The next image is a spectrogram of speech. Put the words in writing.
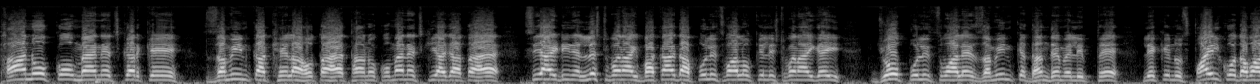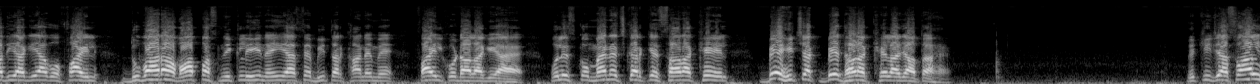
थानों को मैनेज करके ज़मीन का खेला होता है, थानों को मैनेज किया जाता है। सीआईडी ने लिस्ट बनाई, बाकायदा पुलिस वालों की लिस्ट बनाई गई। जो पुलिस वाले ज़मीन के धंधे में लिप्त थे, लेकिन उस फ़ाइल को दबा दिया गया, वो फ़ाइल दोबारा वापस निकली ही नहीं, ऐसे भीतर खाने में फ़ाइल को डाला गया है। पुलिस को मैनेज करके सारा खेल बेहिचक, बेधड़क खेला जाता है। विक्की जायसवाल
